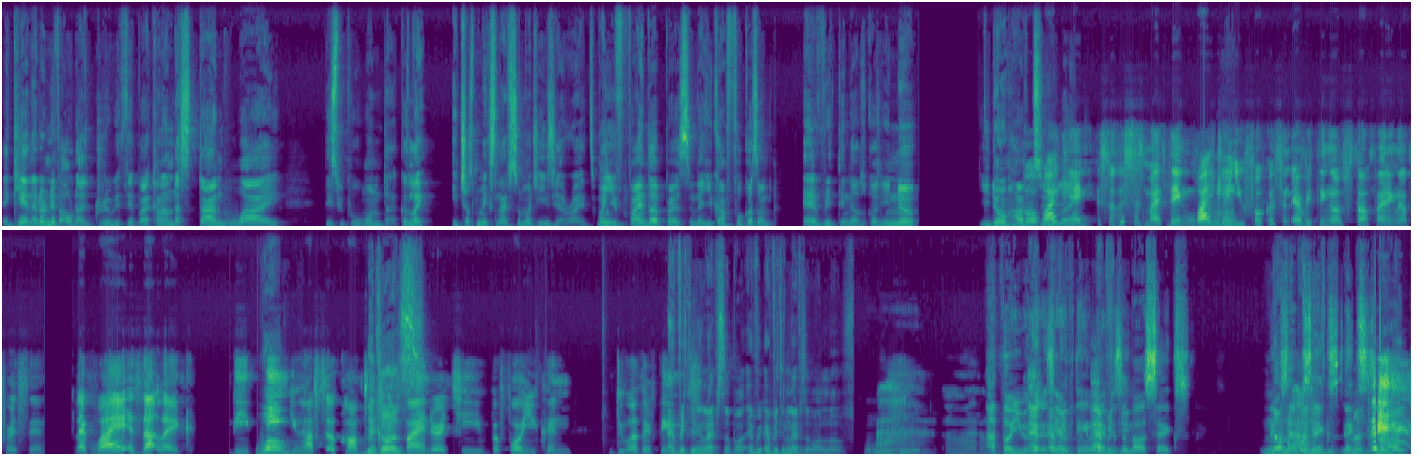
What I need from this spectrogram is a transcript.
again, I don't know if I would agree with it, but I can understand why these people want that because, like, it just makes life so much easier, right? When you find that person, then you can focus on everything else because you know you don't have But to why like. can't? So this is my thing. Why Mhm. can't you focus on everything else? Stop finding that person. Like, why is that like the Well, thing you have to accomplish or find or achieve before you can do other things? Everything in life is about every, everything in life is about love. Ooh. Oh, I don't. I thought you were going to say everything in life is about sex. No, no, Except but sex. no, Sex no, is about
